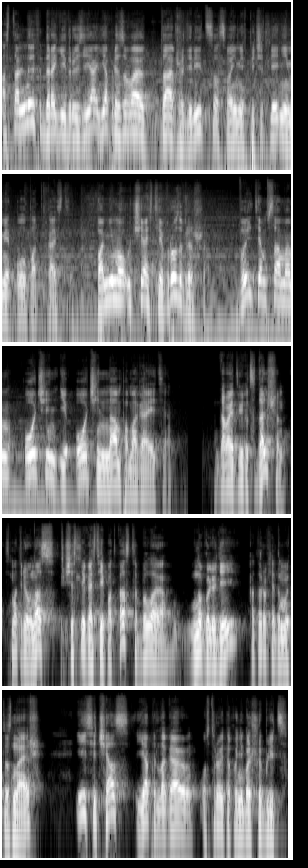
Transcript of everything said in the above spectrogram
остальных, дорогие друзья, я призываю также делиться своими впечатлениями о подкасте. Помимо участия в розыгрыше, вы тем самым очень и очень нам помогаете. Давай двигаться дальше. Смотри, у нас в числе гостей подкаста было много людей, которых, я думаю, ты знаешь. И сейчас я предлагаю устроить такой небольшой блиц.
